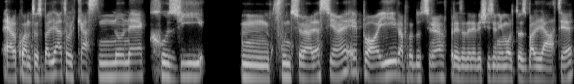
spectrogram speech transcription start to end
è alquanto sbagliato, il cast non è così mh, funzionale assieme e poi la produzione ha preso delle decisioni molto sbagliate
